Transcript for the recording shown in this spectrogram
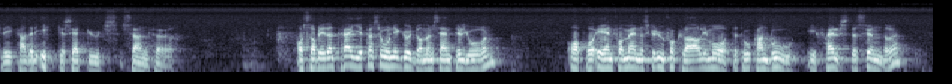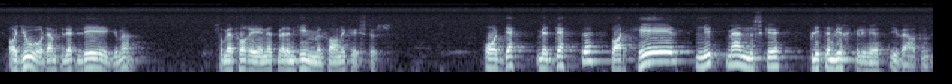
Slik hadde de ikke sett Guds sønn før. Og så ble den tredje personen i guddommen sendt til jorden, og på en for mennesket uforklarlig måte tok han bo i frelste syndere og gjorde dem til et legeme som er forenet med den himmelfarne Kristus. Og det, med dette var et helt nytt menneske blitt en virkelighet i verden.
